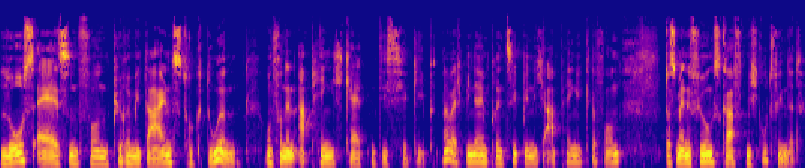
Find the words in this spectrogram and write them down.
Loseisen von pyramidalen Strukturen und von den Abhängigkeiten, die es hier gibt. Ne? Weil ich bin ja im Prinzip bin ich abhängig davon, dass meine Führungskraft mich gut findet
